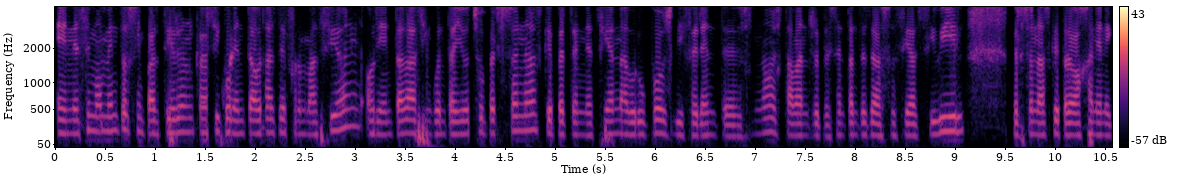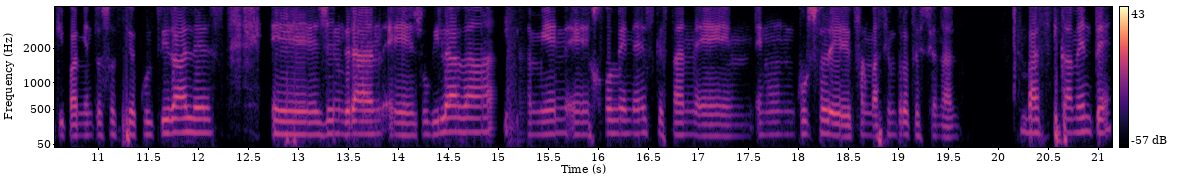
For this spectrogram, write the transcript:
en ese momento se impartieron casi 40 horas de formación orientada a 58 personas que pertenecían a grupos diferentes. ¿no? Estaban representantes de la sociedad civil, personas que trabajan en equipamientos socioculturales, eh, gente gran eh, jubilada y también eh, jóvenes que están en un curso de formación profesional. Básicamente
